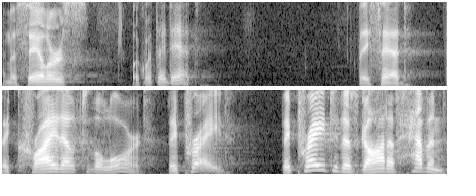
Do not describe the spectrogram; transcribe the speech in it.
And the sailors, look what they did. They said, they cried out to the Lord. They prayed. They prayed to this God of heaven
